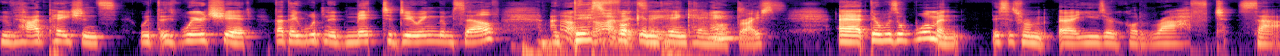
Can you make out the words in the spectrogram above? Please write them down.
who've had patients with this weird shit that they wouldn't admit to doing themselves? And Oh, this God, fucking thing came countless. up, right? Uh, there was a woman. This is from a user called Raft Sa.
